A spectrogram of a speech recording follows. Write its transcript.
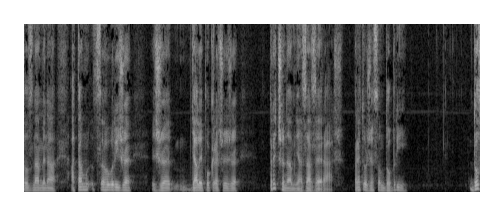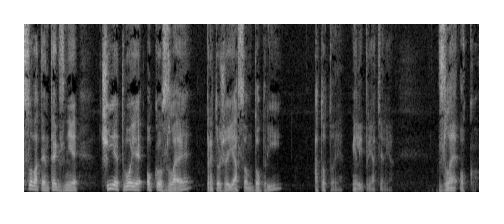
To znamená, a tam sa hovorí, že, že ďalej pokračuje, že prečo na mňa zazeráš? Pretože som dobrý. Doslova ten text nie, či je tvoje oko zlé, pretože ja som dobrý? A toto je, milí priatelia. Zlé oko.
